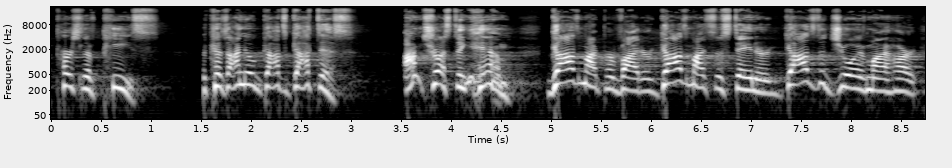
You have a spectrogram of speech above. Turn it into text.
person of peace because I know God's got this. I'm trusting Him. God's my provider, God's my sustainer, God's the joy of my heart.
